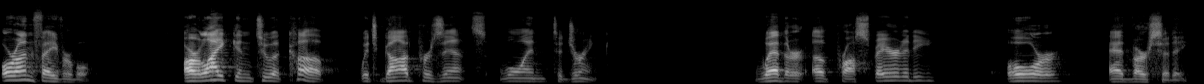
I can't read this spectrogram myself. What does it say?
or unfavorable, are likened to a cup which God presents one to drink, whether of prosperity or adversity.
